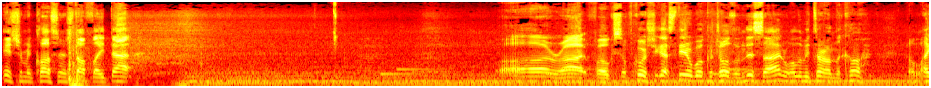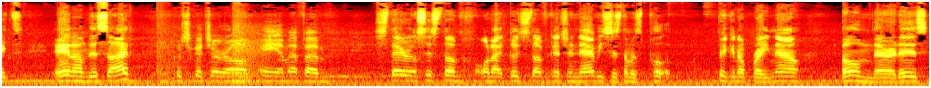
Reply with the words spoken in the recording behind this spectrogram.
instrument cluster and stuff like that. All right, folks. Of course, you got steering wheel controls on this side. Well, let me turn on the car, the lights. And on this side, of course, you got your um, AM, FM stereo system, all that good stuff. You got your Navi system is picking up right now. Boom, there it is.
